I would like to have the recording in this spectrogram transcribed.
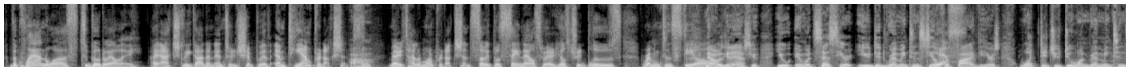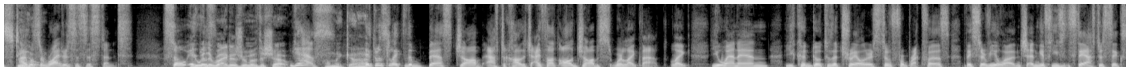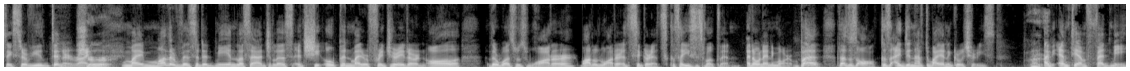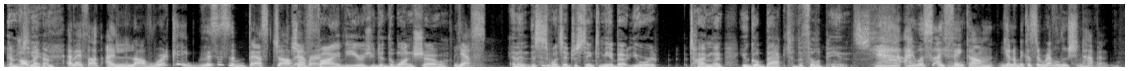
The plan was to go to LA. I actually got an internship with MTM Productions, Uh-huh. Mary Tyler Moore Productions. So it was St. Elsewhere, Hill Street Blues, Remington Steele. Now, I was going to ask you, you, in what says here, you did Remington Steele for five years. What did you do on Remington Steele? I was a writer's assistant. So it you were was, in the writer's room of the show. Yes. Oh, my God. It was like the best job after college. I thought all jobs were like that. Like you went in, you could go to the trailers to, for breakfast. They serve you lunch, and if you stay after six, they serve you dinner. Right? Sure. My mother visited me in Los Angeles, and she opened my refrigerator, and all there was was water, bottled water, and cigarettes because I used to smoke then. I don't anymore, but that was all because I didn't have to buy any groceries. Right. I mean, MTM fed me. all my- and I thought, I love working. This is the best job ever. So five years you did the one show? Yes. And then this is what's interesting to me about your timeline. You go back to the Philippines. Yeah, I was. I think, um, you know, because the revolution happened.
